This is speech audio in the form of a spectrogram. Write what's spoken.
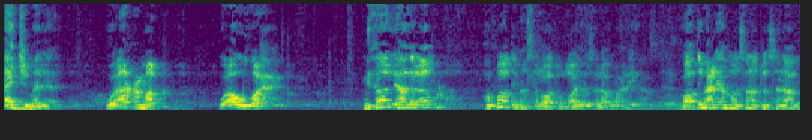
أجمل وأعمق وأوضح مثال لهذا الأمر هو فاطمة صلوات الله وسلامه عليها. فاطمة عليه الصلاة والسلام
